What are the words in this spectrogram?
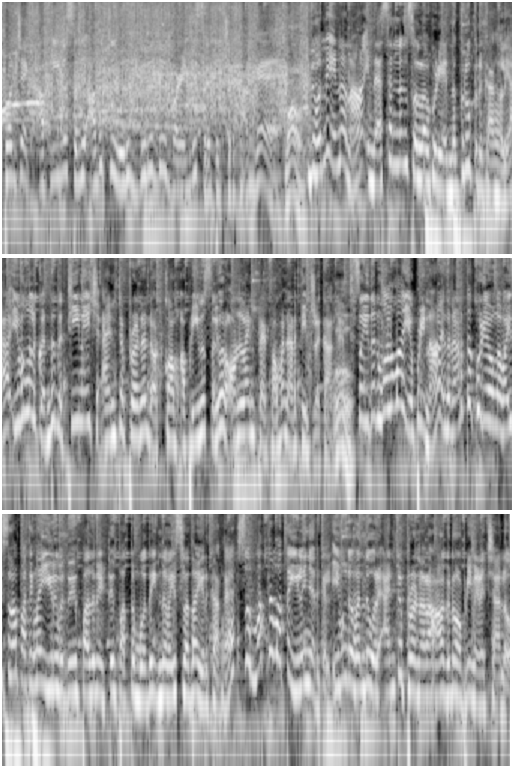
ப்ராஜெக்ட் அப்படின்னு சொல்லி அதுக்கு ஒரு விருது வழங்கி சிறப்பிச்சிருக்காங்க. இது வந்து என்னன்னா இந்த அசெண்டன்ஸ் சொல்லக்கூடிய இந்த குரூப் இருக்காங்க இல்லையா இவங்களுக்கு வந்து இந்த டீனேஜ் என்டர்பிரினர் டாட் காம் அப்படின்னு சொல்லி ஒரு ஆன்லைன் பிளாட்ஃபார்ம் நடத்திட்டு இருக்காங்க. ஓ. சோ இதன் மூலமா எப்படின்னா இதை நடத்தக்கூடியவங்க வயசுலாம் பாத்தீங்கன்னா இருபது பதினெட்டு பத்தொன்பது இந்த வயசுல தான் இருக்காங்க. சோ மத்த மத்த இளைஞர்கள் இவங்க வந்து ஒரு என்டர்பிரினர் ஆகணும் அப்படின்னு நினைச்சாலோ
